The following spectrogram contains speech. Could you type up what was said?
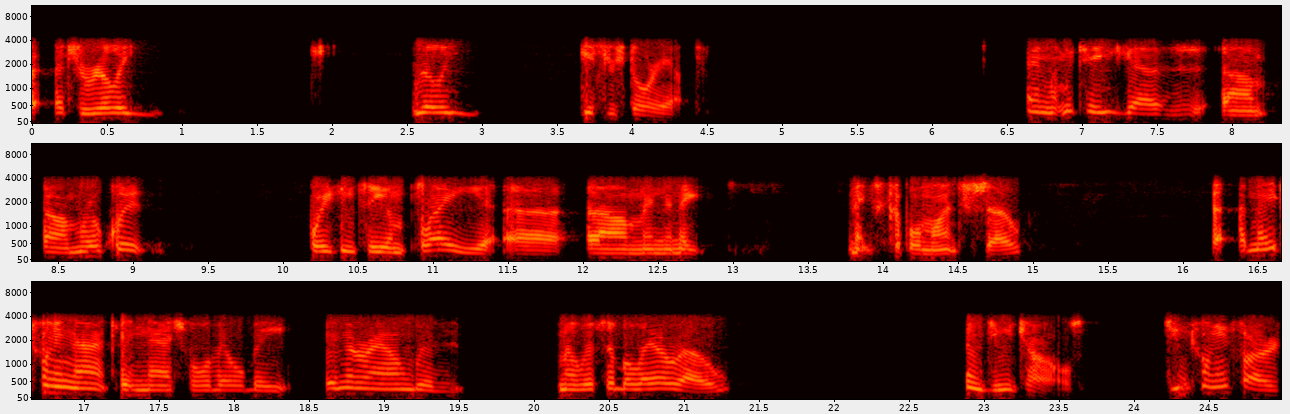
uh to really really get your story out. And let me tell you guys um, um, real quick where you can see them play uh, um, in the next next couple of months or so. Uh, May 29th in Nashville, they will be in the round with Melissa Bolero and Jimmy Charles. June 21st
